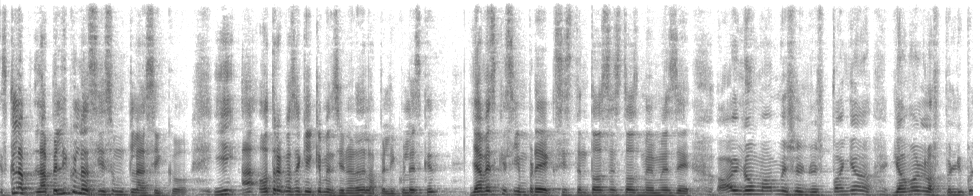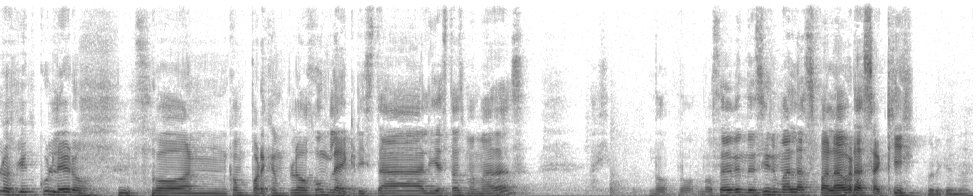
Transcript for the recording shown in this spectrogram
es que la, película sí es un clásico. Y ah, otra cosa que hay que mencionar de la película es que ya ves que siempre existen todos estos memes de, ay, no mames, en España llaman las películas bien culero. Con, por ejemplo, Jungla de Cristal y estas mamadas. no, no, no se deben decir malas palabras aquí. ¿Por qué no?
